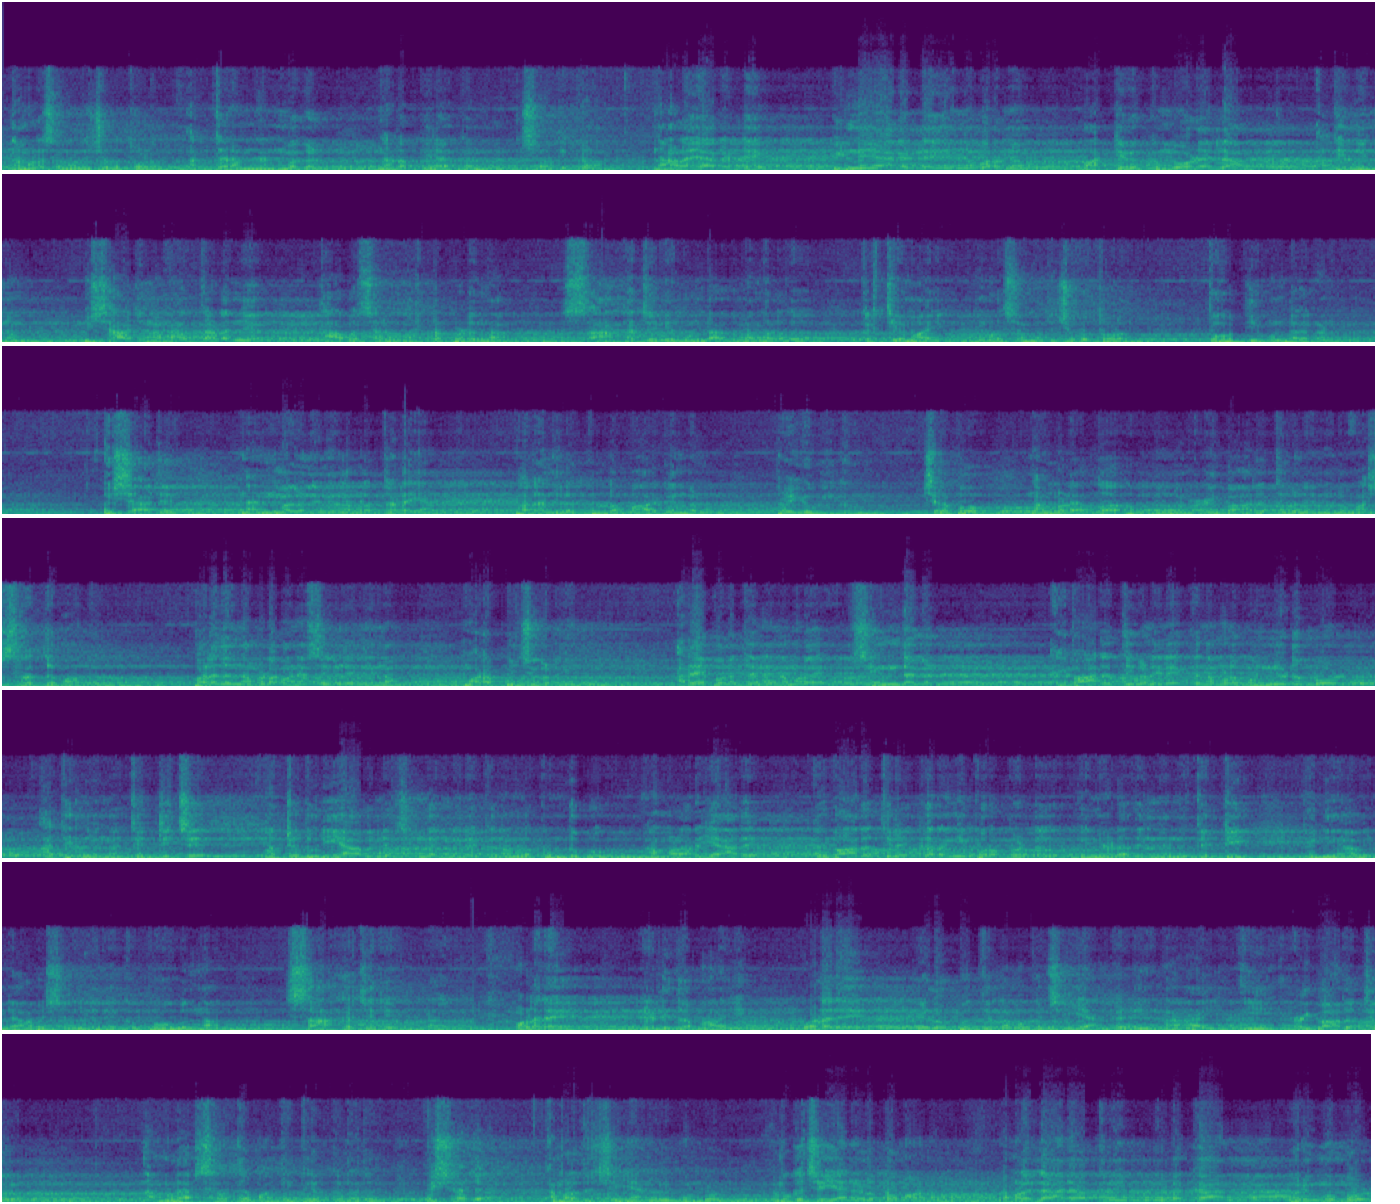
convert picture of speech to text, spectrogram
നമ്മളെ സംബന്ധിച്ചിടത്തോളം അത്തരം നന്മകൾ നടപ്പിലാക്കാൻ നമുക്ക് സാധിക്കണം. നാളെയാകട്ടെ പിന്നെയാകട്ടെ എന്ന് പറഞ്ഞ് മാറ്റിവെക്കുമ്പോഴെല്ലാം അതിൽ നിന്നും പിശാജ് നമ്മളെ തടഞ്ഞ് അവസരം നഷ്ടപ്പെടുന്ന സാഹചര്യം ഉണ്ടാകുമെന്നുള്ളത് കൃത്യമായി നമ്മളെ സംബന്ധിച്ചിടത്തോളം ബോധ്യമുണ്ടാകണം. പിശാജ് നന്മകളിൽ നമ്മളെ തടയാൻ പല നിലക്കുള്ള മാർഗങ്ങൾ പ്രയോഗിക്കും ചിലപ്പോൾ നമ്മളെ അള്ളാഹുവിൽ നിന്നും അഴിബാദത്തുകളിൽ നിന്നും അശ്രദ്ധമാക്കും. പലതും നമ്മുടെ മനസ്സുകളിൽ നിന്നും മറപ്പിച്ചു കളയും. അതേപോലെ തന്നെ നമ്മുടെ ചിന്തകൾ ഇബാദത്തുകളിലേക്ക് നമ്മൾ മുന്നിടുമ്പോൾ അതിൽ നിന്ന് തെറ്റിച്ച് മറ്റു ദുനിയാവിന്റെ ചിന്തകളിലേക്ക് നമ്മളെ കൊണ്ടുപോകും. നമ്മളറിയാതെ ഇബാദത്തിലേക്ക് ഇറങ്ങി പുറപ്പെട്ട് പിന്നീട് അതിൽ നിന്ന് തെറ്റി ദുനിയാവിന്റെ ആവശ്യങ്ങളിലേക്ക് പോകുന്ന സാഹചര്യം ഉണ്ടാകും. വളരെ ലളിതമായി വളരെ എളുപ്പത്തിൽ നമുക്ക് ചെയ്യാൻ കഴിയുന്ന ഈ ഇബാദത്തുകൾ നമ്മളെ അശ്രദ്ധമാക്കി തീർക്കുന്നത് പിശാചാണ്. നമ്മളത് ചെയ്യാൻ ഒരുങ്ങുമ്പോൾ നമുക്ക് ചെയ്യാൻ എളുപ്പമാണ്. നമ്മൾ എല്ലാ രാത്രിയും കിടക്കാൻ ഒരുങ്ങുമ്പോൾ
